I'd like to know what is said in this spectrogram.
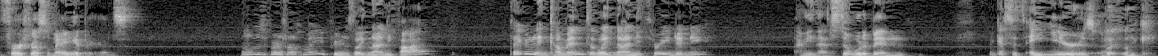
first WrestleMania appearance. When was his first WrestleMania appearance? Like 95? Taker didn't come in until like 93, didn't he? I mean, that still would have been I guess it's eight years, but like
